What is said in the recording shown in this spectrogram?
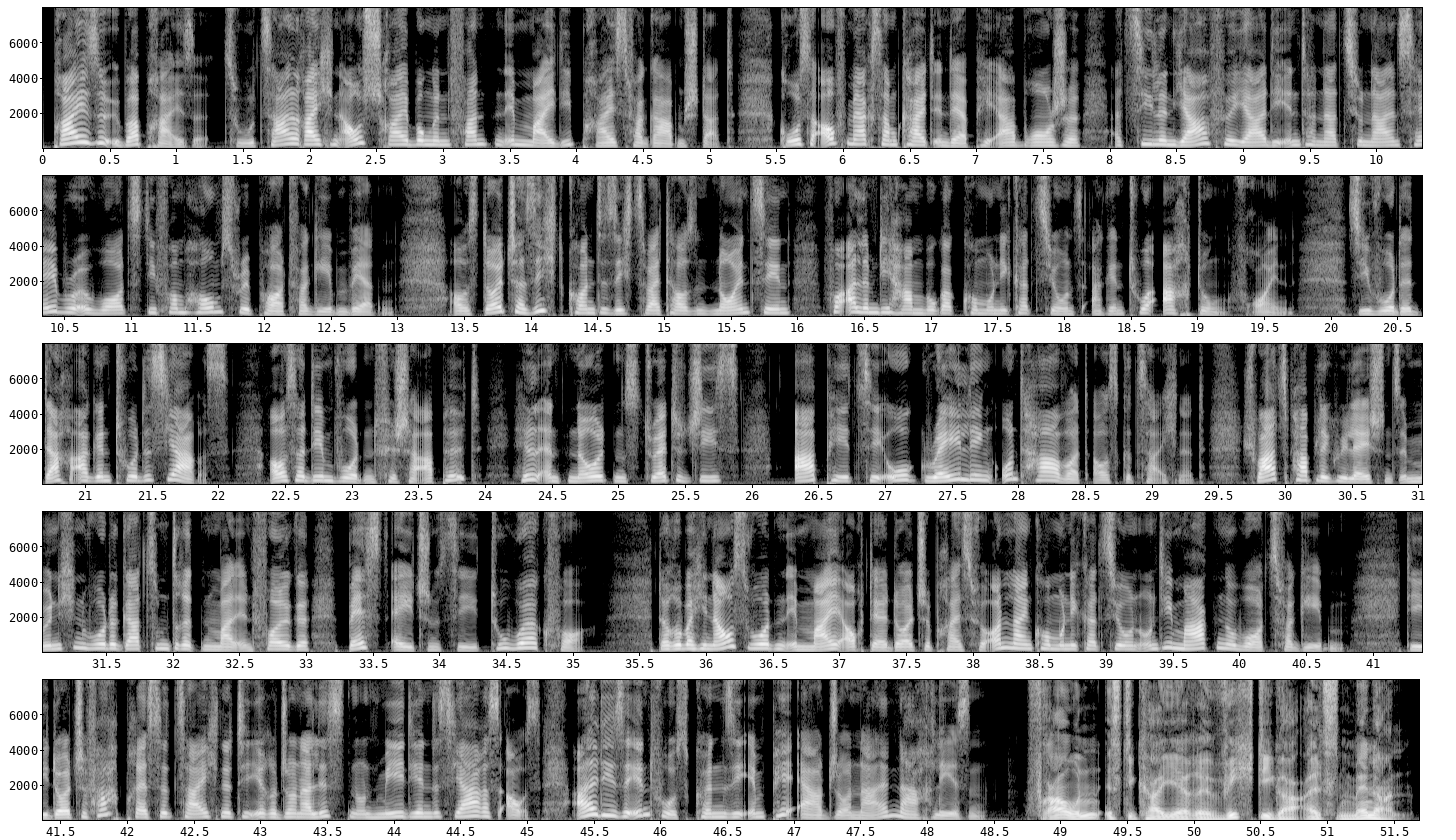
Preise über Preise. Zu zahlreichen Ausschreibungen fanden im Mai die Preisvergaben statt. Große Aufmerksamkeit in der PR-Branche erzielen Jahr für Jahr die internationalen Sabre Awards, die vom Holmes Report vergeben werden. Aus deutscher Sicht konnte sich 2019 vor allem die Hamburger Kommunikationsagentur Achtung freuen. Sie wurde Dachagentur des Jahres. Außerdem wurden Fischer Appelt, Hill Knowlton Strategies, APCO, Grayling und Harvard ausgezeichnet. Schwarz Public Relations in München wurde gar zum dritten Mal in Folge Best Agency to Work for. Darüber hinaus wurden im Mai auch der Deutsche Preis für Online-Kommunikation und die Marken Awards vergeben. Die deutsche Fachpresse zeichnete ihre Journalisten und Medien des Jahres aus. All diese Infos können Sie im PR-Journal nachlesen. Frauen ist die Karriere wichtiger als Männern.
